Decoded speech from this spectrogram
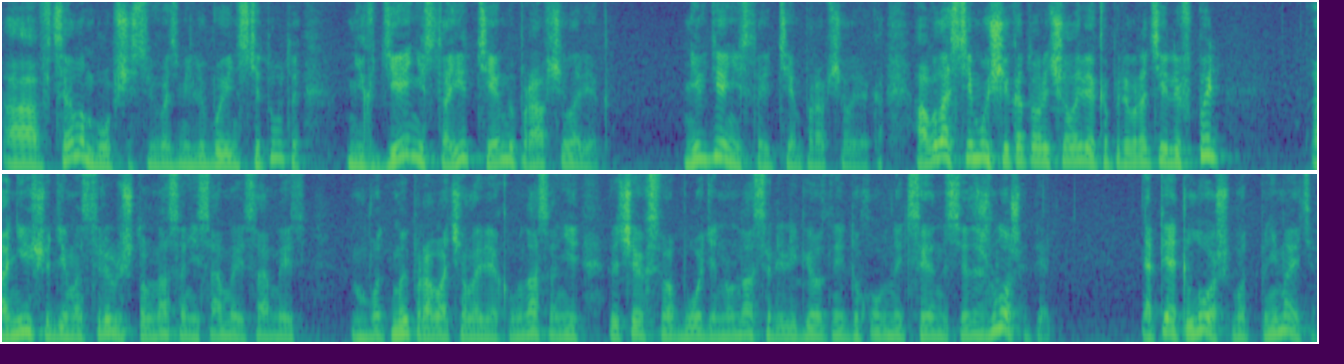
А в целом в обществе, возьми любые институты, нигде не стоит темы прав человека. Нигде не стоит тем прав человека. А власть имущие, которые человека превратили в пыль, они еще демонстрируют, что у нас они самые-самые, вот мы права человека, у нас они, человек свободен, у нас религиозные духовные ценности. Это же ложь опять. Опять ложь, вот понимаете.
